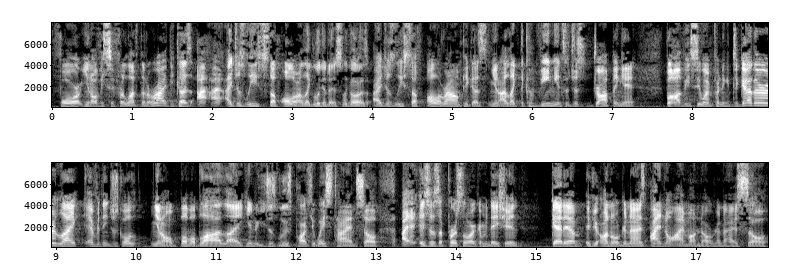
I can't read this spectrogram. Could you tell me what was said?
for, you know, obviously for left and right because I, I, I just leave stuff all around. Like, look at this, look at this. I just leave stuff all around because, you know, I like the convenience of just dropping it. But obviously when putting it together, like everything just goes, you know, blah, blah, blah. Like, you know, you just lose parts, you waste time. So I, it's just a personal recommendation Get him if you're unorganized. I know I'm unorganized, so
